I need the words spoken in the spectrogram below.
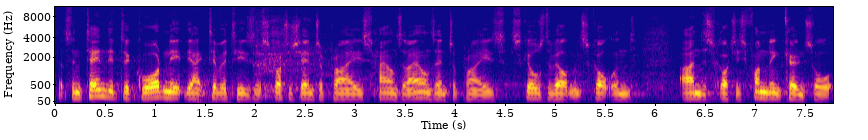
that's intended to coordinate the activities of Scottish Enterprise, Highlands and Islands Enterprise, Skills Development Scotland and the Scottish Funding Council.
